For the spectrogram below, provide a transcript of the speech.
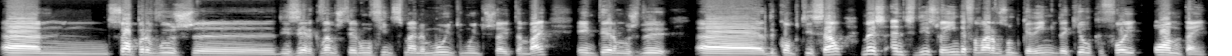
Um, ehm, só para vos uh, dizer que vamos ter um fim de semana muito, muito cheio também, em termos de uh, de competição. Mas antes disso, ainda falar-vos um bocadinho daquilo que foi ontem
